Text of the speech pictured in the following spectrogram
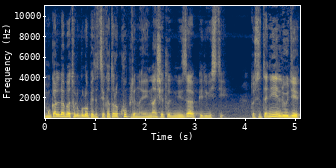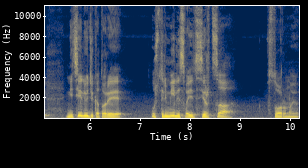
Мукаллабатуль гулуб это те, которые куплены, иначе это нельзя перевести. То есть это не люди, не те люди, которые устремили свои сердца в сторону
